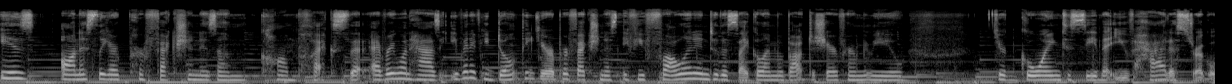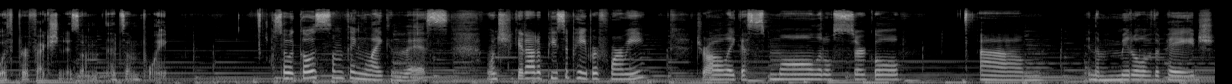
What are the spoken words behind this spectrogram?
is honestly our perfectionism complex that everyone has. Even if you don't think you're a perfectionist, if you've fallen into the cycle I'm about to share from you, you're going to see that you've had a struggle with perfectionism at some point. So it goes something like this. I want you to get out a piece of paper for me, draw like a small little circle um, in the middle of the page.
